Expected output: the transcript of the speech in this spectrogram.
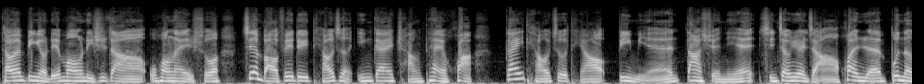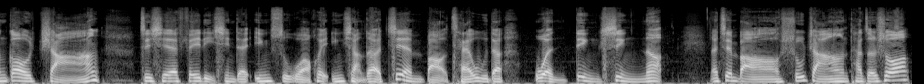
台湾病友联盟理事长吴鸿来也说，健保费率调整应该常态化，该调就调，避免大选年行政院长换人不能够涨，这些非理性的因素啊，会影响到健保财务的稳定性呢。那健保署长他则说。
